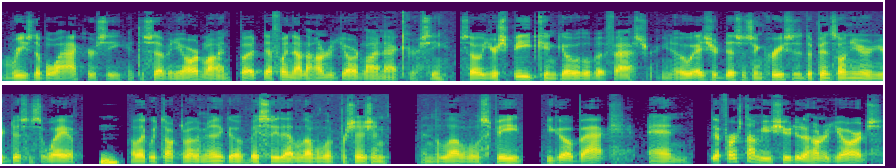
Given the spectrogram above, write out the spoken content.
reasonable accuracy at the seven yard line, but definitely not a hundred yard line accuracy. So your speed can go a little bit faster. You know, as your distance increases, it depends on your your distance away of, mm-hmm. like we talked about a minute ago, basically that level of precision and the level of speed. You go back and the first time you shoot at 100 yards,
